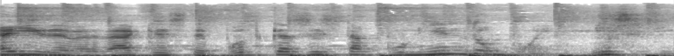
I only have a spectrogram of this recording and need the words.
Ay, de verdad que este podcast se está poniendo buenísimo.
